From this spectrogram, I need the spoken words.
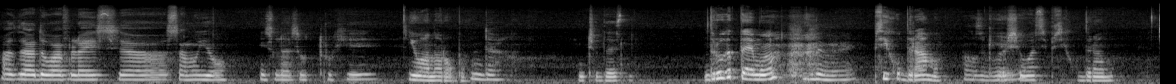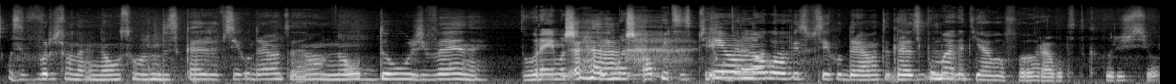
а за The Lovelace само Йо излезе от трохи. Йоана Робова. Да. Чудесно. Друга тема. Добре. Психодрама. Okay. Завършила си психодрама. Завършване е много сложно да се каже. Психодрамата е едно много дълго живеене. Добре, имаш, имаш опит с психодрамата. Имам много опит с психодрамата. Как да, ти помага тя в работата като режисьор?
